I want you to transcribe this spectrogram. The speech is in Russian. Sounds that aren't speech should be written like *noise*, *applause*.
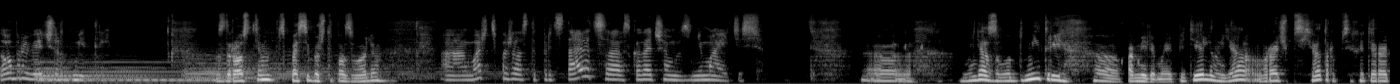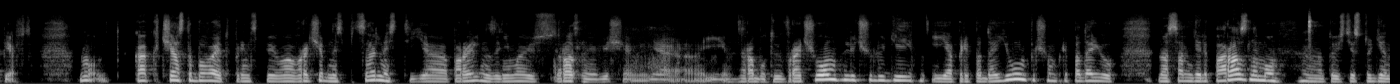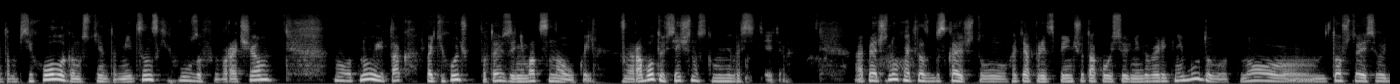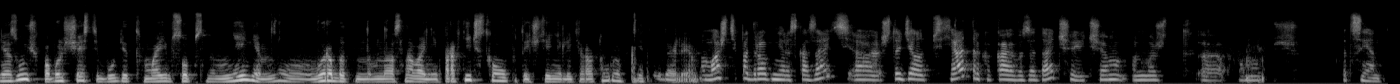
Добрый вечер, Дмитрий. Здравствуйте, спасибо, что позвали. А, можете, пожалуйста, представиться, рассказать, чем вы занимаетесь? Э, меня зовут Дмитрий, э, фамилия моя Петелин, я врач-психиатр, психотерапевт. Ну, как часто бывает, в принципе, во врачебной специальности, я параллельно занимаюсь разными вещами. Я и работаю врачом, лечу людей, и я преподаю, причем преподаю на самом деле по-разному, то есть и студентам-психологам, студентам медицинских вузов, и врачам. Вот, ну и так потихонечку пытаюсь заниматься наукой. Работаю в Сеченовском университете. Опять же, ну, хотелось бы сказать, что, хотя, в принципе, я ничего такого сегодня говорить не буду, вот, но то, что я сегодня озвучу, по большей части будет моим собственным мнением, ну, выработанным на основании практического опыта и чтения литературы и так далее. А можете подробнее рассказать, а, что делает психиатр, какая его задача и чем он может э, помочь пациенту?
